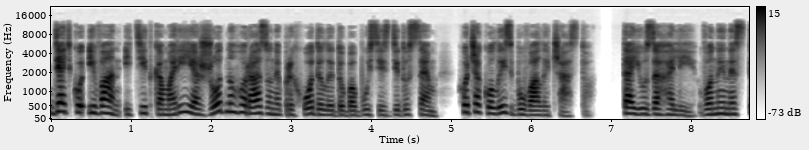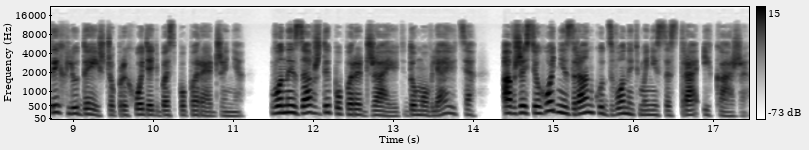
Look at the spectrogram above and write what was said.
дядько Іван і тітка Марія жодного разу не приходили до бабусі з дідусем, хоча колись бували часто. Та й узагалі вони не з тих людей, що приходять без попередження. Вони завжди попереджають, домовляються, а вже сьогодні зранку дзвонить мені сестра і каже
